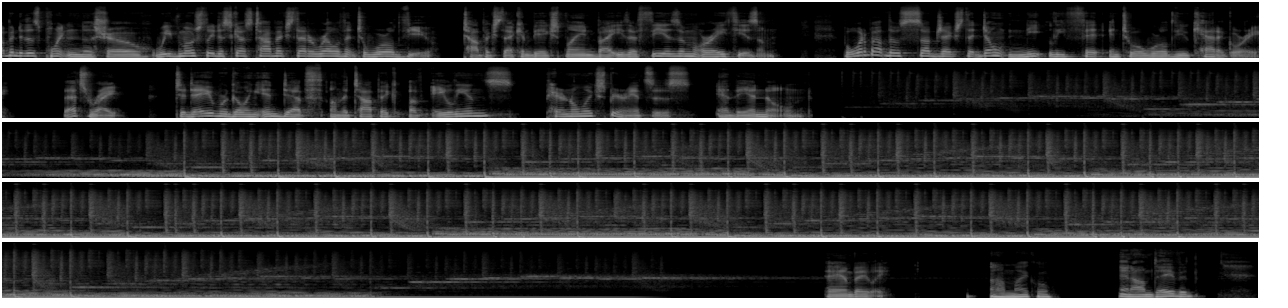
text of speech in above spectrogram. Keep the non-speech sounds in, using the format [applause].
Up until this point in the show, we've mostly discussed topics that are relevant to worldview, topics that can be explained by either theism or atheism. But what about those subjects that don't neatly fit into a worldview category? That's right. Today we're going in depth on the topic of aliens, paranormal experiences, and the unknown. I'm Bailey, I'm Michael. And I'm David.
